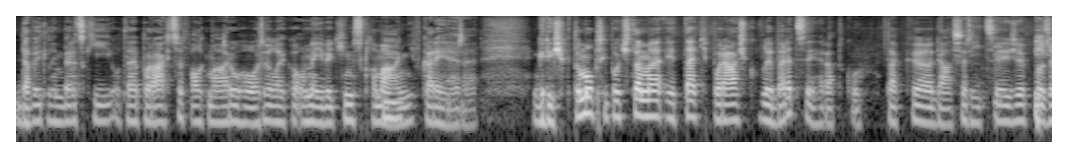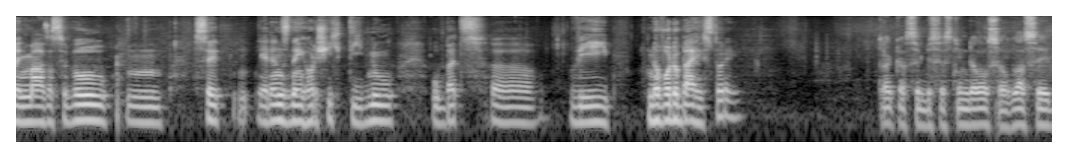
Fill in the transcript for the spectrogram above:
David Limberský o té porážce v Alkmáru hovořil jako o největším zklamání hmm. v kariéře. Když k tomu připočteme i teď porážku v Liberci, Hradku, tak dá se říci, že Plzeň má za sebou hm, asi jeden z nejhorších týdnů vůbec uh, v její novodobé historii? Tak asi by se s tím dalo souhlasit.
